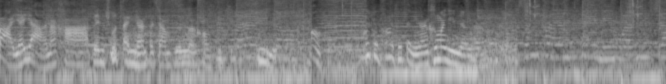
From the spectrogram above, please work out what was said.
บ่ายะหยานะคะ เป็นชุดแต่งงานประจำพื้นเมืองของภูเก็ตนี่เอ้าก็จะผ้าชุดแต่งงานขึ้นมายืนอย่างนั้นสัมพันธ์ไม่มีวันจะ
